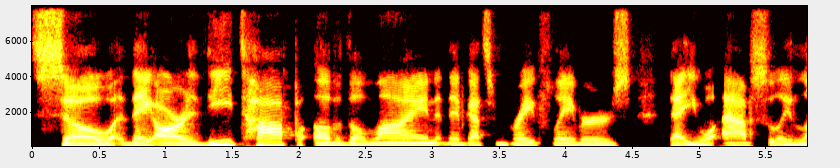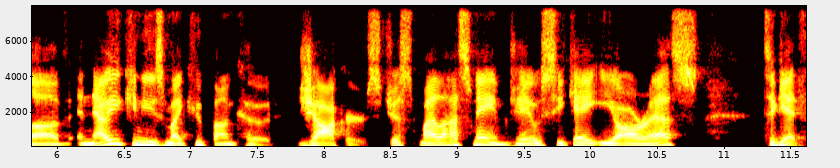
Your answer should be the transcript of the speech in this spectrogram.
So they are the top of the line. They've got some great flavors that you will absolutely love. And now you can use my coupon code JOCKERS, just my last name, J O C K E R S, to get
